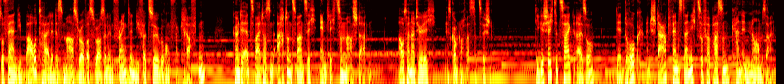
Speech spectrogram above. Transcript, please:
Sofern die Bauteile des Mars Rovers Rosalind Franklin die Verzögerung verkraften, könnte er 2028 endlich zum Mars starten. Außer natürlich, es kommt noch was dazwischen. Die Geschichte zeigt also, der Druck, ein Startfenster nicht zu verpassen, kann enorm sein.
